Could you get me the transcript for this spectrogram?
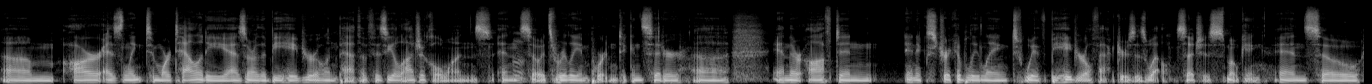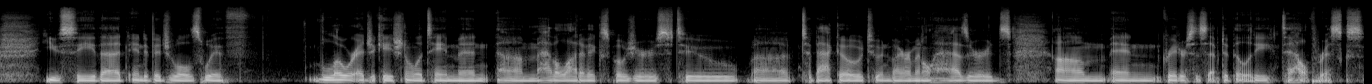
um, are as linked to mortality as are the behavioral and pathophysiological ones. And hmm. so it's really important to consider. Uh, and they're often inextricably linked with behavioral factors as well, such as smoking. And so you see that individuals with lower educational attainment, um, have a lot of exposures to uh, tobacco, to environmental hazards, um, and greater susceptibility to health risks.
